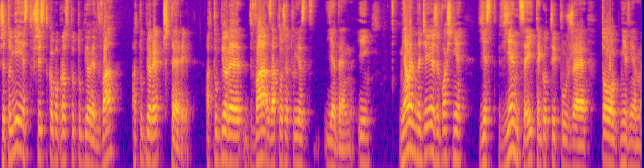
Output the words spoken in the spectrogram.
że to nie jest wszystko po prostu tu biorę dwa, a tu biorę cztery, a tu biorę dwa za to, że tu jest jeden. I miałem nadzieję, że właśnie jest więcej tego typu, że to, nie wiem,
